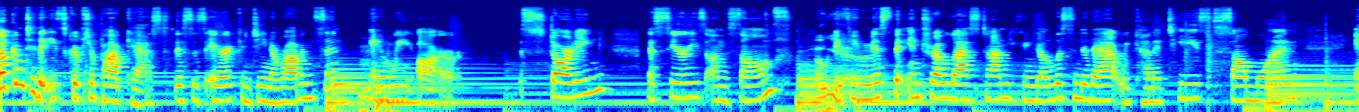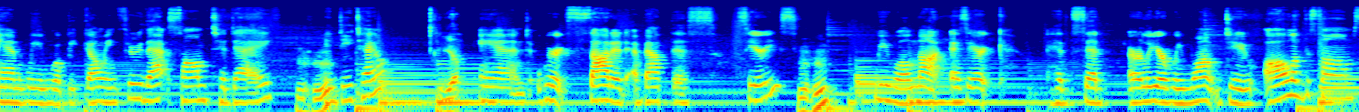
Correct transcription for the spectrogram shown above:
Welcome to the Eat Scripture podcast. This is Eric and Gina Robinson, Mhm. and we are starting a series on the Psalms. Oh yeah. If you missed the intro last time, you can go listen to that. We kind of teased Psalm 1, and we will be going through that psalm today hmm in detail. Yep. And we're excited about this series. hmm We will not, as Eric had said earlier, we won't do all of the Psalms.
